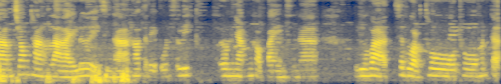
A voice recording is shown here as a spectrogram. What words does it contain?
ตามช่องทาง LINE เลยสินะเราจะได้โอนสลิปโอนยังเข้าไปจังซี้นะหรือว่าสะดวกโทรโทรมันก็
